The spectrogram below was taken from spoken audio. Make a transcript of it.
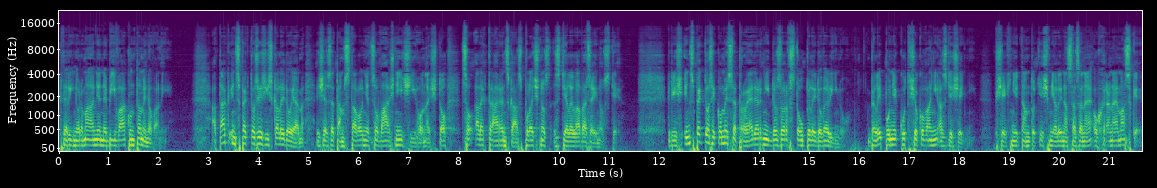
který normálně nebývá kontaminovaný. A tak inspektoři získali dojem, že se tam stalo něco vážnějšího než to, co elektrárenská společnost sdělila veřejnosti. Když inspektoři komise pro jaderný dozor vstoupili do Velínu, byli poněkud šokovaní a zděšení. Všichni tam totiž měli nasazené ochranné masky.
